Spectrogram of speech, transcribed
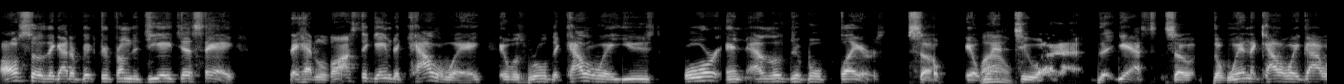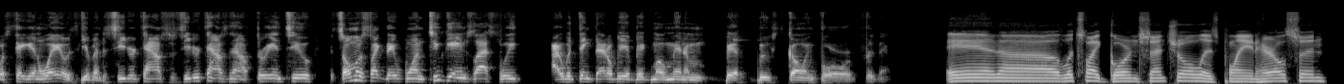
Also, they got a victory from the GHSA. They had lost the game to Callaway. It was ruled that Callaway used four ineligible players. So it wow. went to uh, the yes. So the win that Callaway got was taken away. It was given to Cedartown. So Cedartown's now three and two. It's almost like they won two games last week. I would think that'll be a big momentum boost going forward for them. And uh looks like Gordon Central is playing Haralson.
